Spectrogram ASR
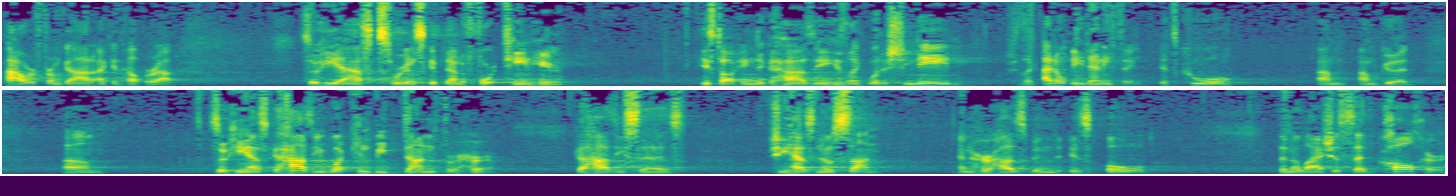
power from God. I can help her out. So he asks, we're going to skip down to 14 here. He's talking to Gehazi. He's like, What does she need? She's like, I don't need anything. It's cool. I'm, I'm good. Um, so he asks Gehazi, What can be done for her? Gehazi says, She has no son, and her husband is old. Then Elisha said, Call her.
